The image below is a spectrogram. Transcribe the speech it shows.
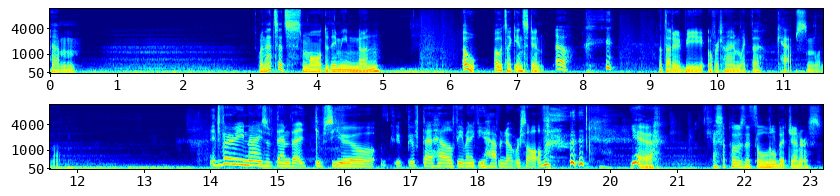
Um. When that said small, do they mean none? Oh, oh, it's like instant. Oh, I thought it would be over time, like the caps and whatnot. it's very nice of them that it gives you the health even if you have no resolve. Yeah, I suppose that's a little bit generous.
